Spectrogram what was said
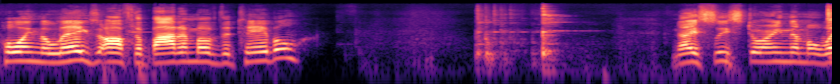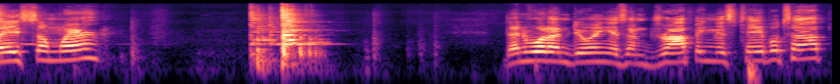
pulling the legs off the bottom of the table, nicely storing them away somewhere. Then what I'm doing is I'm dropping this tabletop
